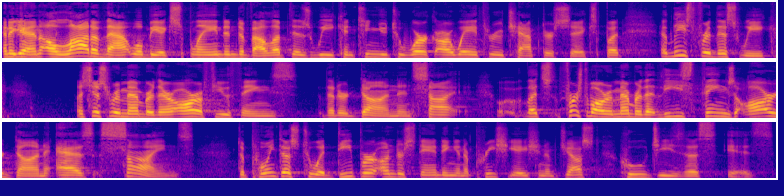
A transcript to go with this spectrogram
And again, a lot of that will be explained and developed as we continue to work our way through chapter 6. But at least for this week, let's just remember there are a few things that are done. And si- let's first of all remember that these things are done as signs to point us to a deeper understanding and appreciation of just who Jesus is.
